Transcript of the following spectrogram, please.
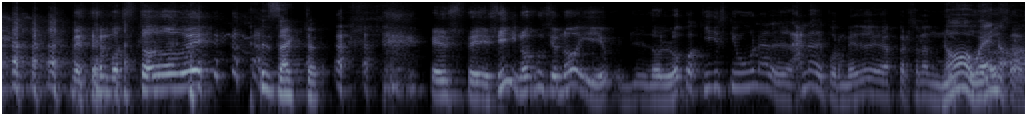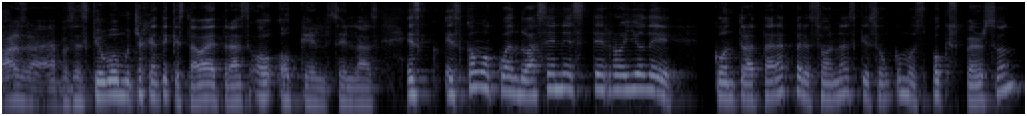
Metemos todo, güey. Exacto. Este, sí, no funcionó. Y lo loco aquí es que hubo una lana de por medio de personas muy No, bueno, pues es que hubo mucha gente que estaba detrás o, o que se las... Es, es como cuando hacen este rollo de contratar a personas que son como spokesperson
